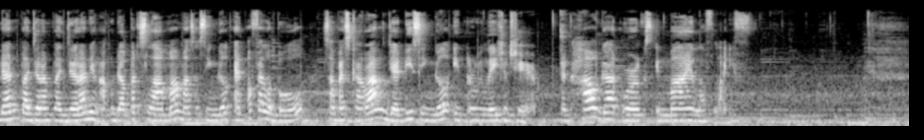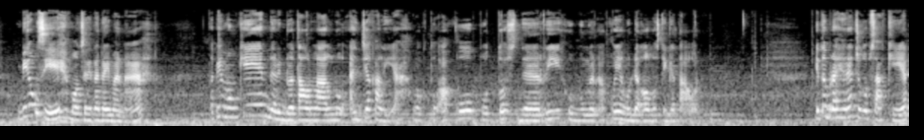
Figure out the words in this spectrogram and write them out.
dan pelajaran-pelajaran yang aku dapat selama masa single and available sampai sekarang jadi single in a relationship and how God works in my love life. Bingung sih mau cerita dari mana tapi mungkin dari dua tahun lalu aja kali ya waktu aku putus dari hubungan aku yang udah almost tiga tahun. Itu berakhirnya cukup sakit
